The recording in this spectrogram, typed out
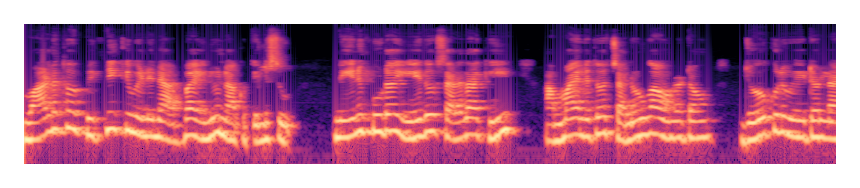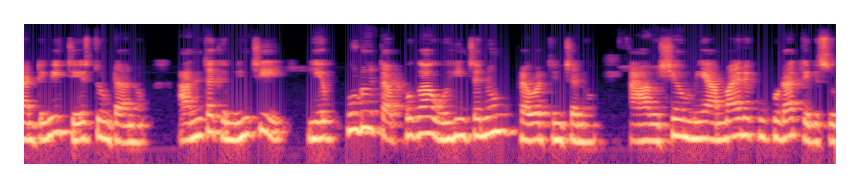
వాళ్ళతో పిక్నిక్కి వెళ్ళిన అబ్బాయిలు నాకు తెలుసు. నేను కూడా ఏదో సరదాకి అమ్మాయిలతో చనువుగా ఉండటం జోకులు వేయటం లాంటివి చేస్తుంటాను. అంతకు మించి ఎప్పుడూ తప్పుగా ఊహించను ప్రవర్తించను. ఆ విషయం మీ అమ్మాయిలకు కూడా తెలుసు.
